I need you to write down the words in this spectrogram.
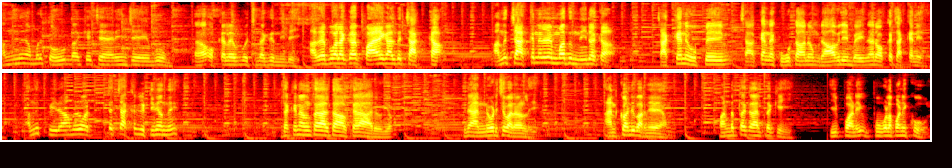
അന്ന് നമ്മൾ തൊഴിലുണ്ടാക്കിയ ചേനയും ചേമ്പും ഒക്കെ വെച്ചുണ്ടാക്കി തിന്നില്ലേ? അതേപോലൊക്കെ പഴയ കാലത്ത് ചക്ക. അന്ന് ചക്കനല്ലേ ഉമ്മ തിന്നീനൊക്കെ. ചക്കനെ ഉപ്പേരും ചക്കനെ കൂട്ടാനും രാവിലെയും വൈകുന്നേരം ഒക്കെ ചക്കനായിരുന്നു അന്ന് പിരാമിഡ് ഒറ്റ ചക്ക കിട്ടി അന്ന്. ഇതൊക്കെ അന്നത്തെ കാലത്തെ ആൾക്കാരെ ആരോഗ്യം. പിന്നെ അന്നോടിച്ച് പറയാനുള്ളത്. അനക്ക് വേണ്ടി പറഞ്ഞു തരാം പണ്ടത്തെ കാലത്തൊക്കെ ഈ പണി പൂളപ്പണിക്ക്? പോകും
